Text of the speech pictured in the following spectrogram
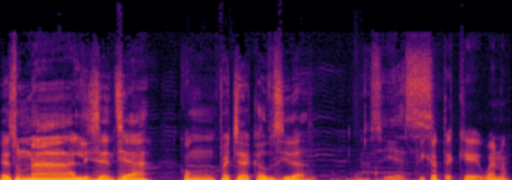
es una licencia con fecha de caducidad. Así es. Fíjate que, bueno,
